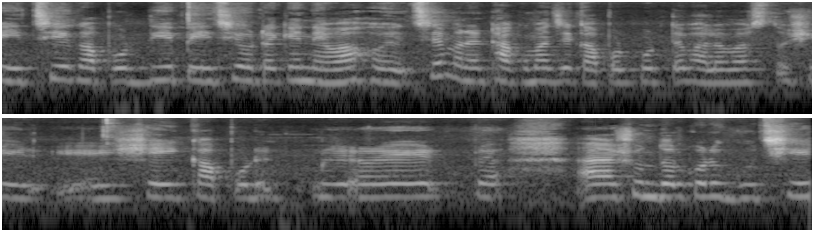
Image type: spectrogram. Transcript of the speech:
পেঁচিয়ে কাপড় দিয়ে পেঁচিয়ে ওটাকে নেওয়া হয়েছে। মানে ঠাকুমা যে কাপড় পরতে ভালোবাসতো সেই সেই কাপড়ের সুন্দর করে গুছিয়ে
